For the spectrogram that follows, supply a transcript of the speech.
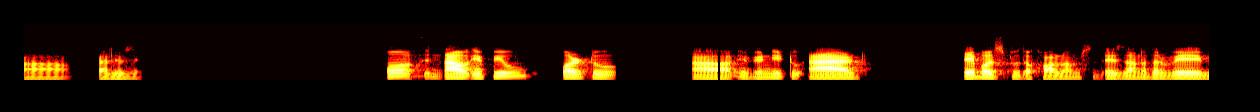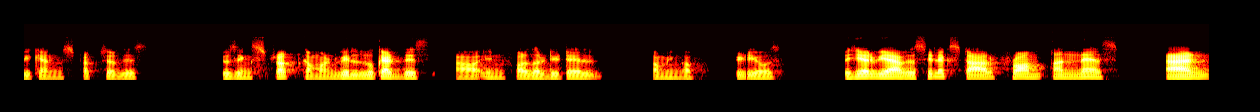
uh, values in. Now if you were to uh, if you need to add labels to the columns there is another way we can structure this using struct command. We'll look at this uh, in further detail coming up videos. So here we have the select star from unnest and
